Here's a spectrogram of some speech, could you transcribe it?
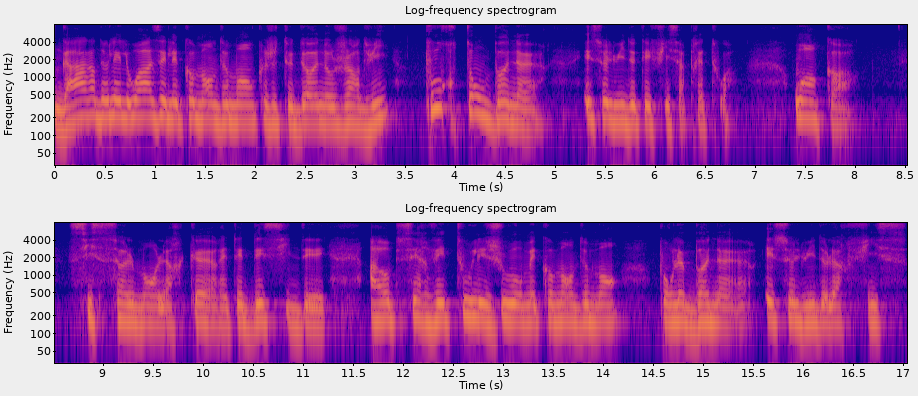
Garde les lois et les commandements que je te donne aujourd'hui pour ton bonheur et celui de tes fils après toi. Ou encore, si seulement leur cœur était décidé à observer tous les jours mes commandements pour le bonheur et celui de leurs fils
